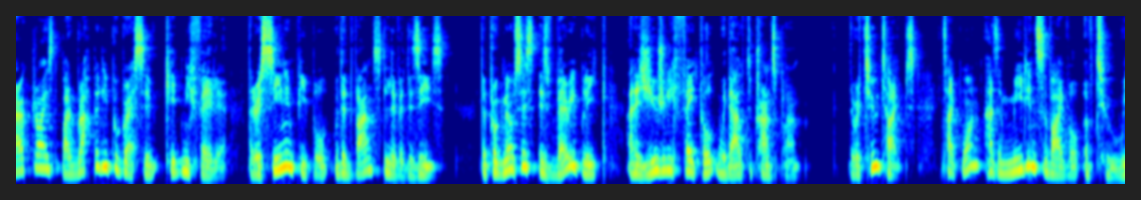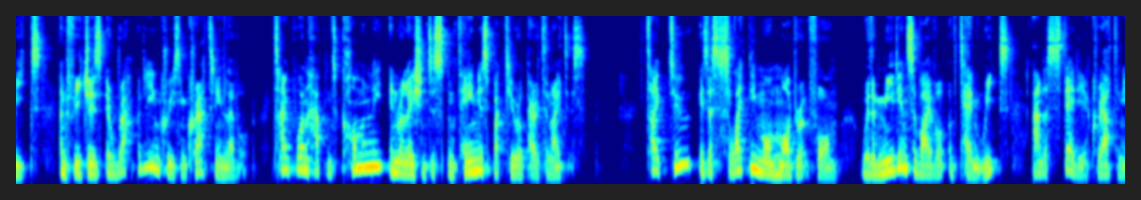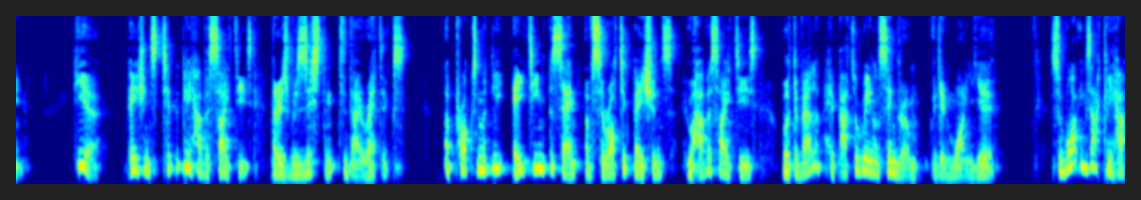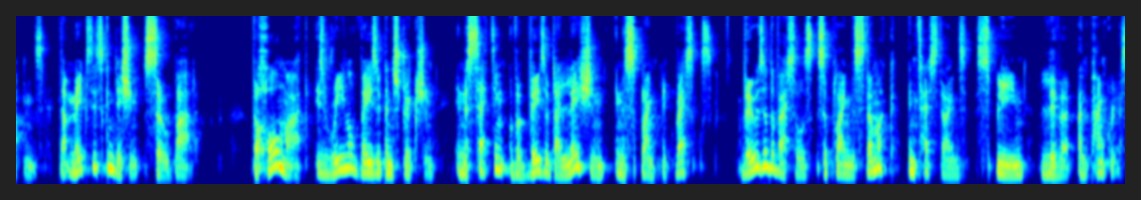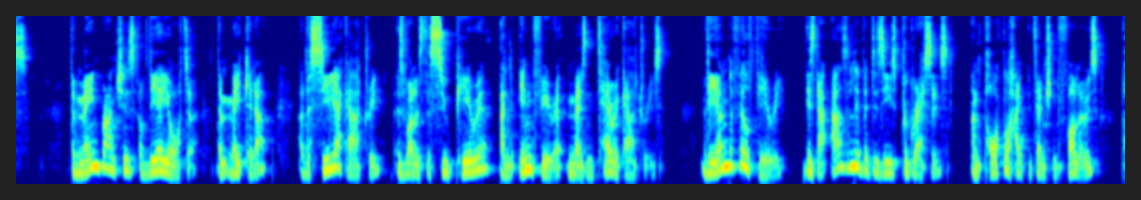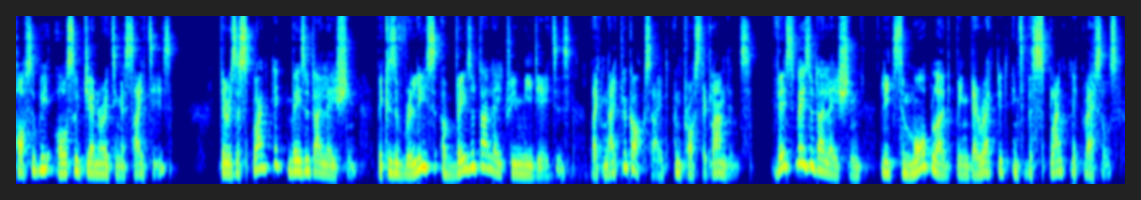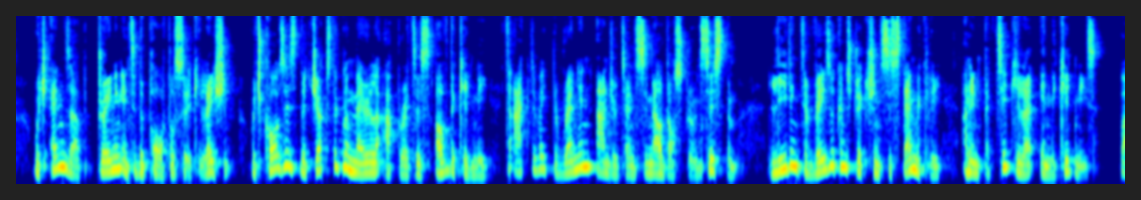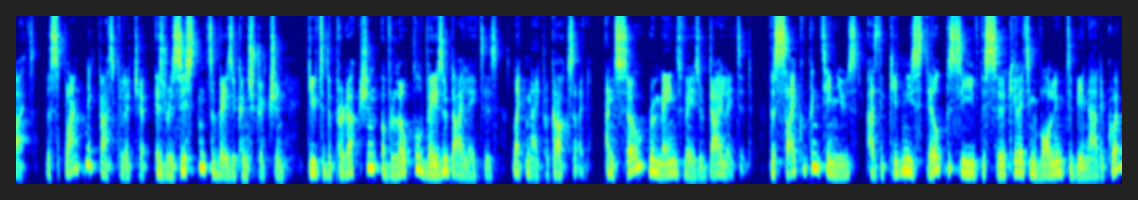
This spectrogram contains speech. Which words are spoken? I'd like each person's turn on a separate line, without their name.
characterized by rapidly progressive kidney failure that is seen in people with advanced liver disease. The prognosis is very bleak and is usually fatal without a transplant. There are two types. Type 1 has a median survival of two weeks and features a rapidly increasing creatinine level. Type 1 happens commonly in relation to spontaneous bacterial peritonitis. Type 2 is a slightly more moderate form with a median survival of 10 weeks and a steadier creatinine. Here, patients typically have ascites that is resistant to diuretics. Approximately 18% of cirrhotic patients who have ascites will develop hepatorenal syndrome within one year. So, what exactly happens that makes this condition so bad? The hallmark is renal vasoconstriction in the setting of a vasodilation in the splanchnic vessels. Those are the vessels supplying the stomach, intestines, spleen, liver, and pancreas. The main branches of the aorta that make it up are the celiac artery, as well as the superior and inferior mesenteric arteries. The underfill theory is that as liver disease progresses and portal hypertension follows, possibly also generating ascites, there is a splanchnic vasodilation because of release of vasodilatory mediators like nitric oxide and prostaglandins. This vasodilation leads to more blood being directed into the splanchnic vessels, which ends up draining into the portal circulation, which causes the juxtaglomerular apparatus of the kidney to activate the renin angiotensin aldosterone system, leading to vasoconstriction systemically and in particular in the kidneys. But the splanchnic vasculature is resistant to vasoconstriction due to the production of local vasodilators like nitric oxide, and so remains vasodilated. The cycle continues as the kidneys still perceive the circulating volume to be inadequate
